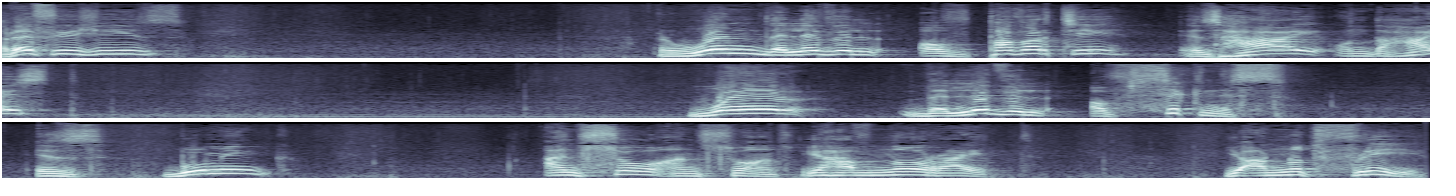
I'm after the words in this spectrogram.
refugees, and when the level of poverty is high on the highest, where the level of sickness is booming, and so and so on. You have no right. You are not free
